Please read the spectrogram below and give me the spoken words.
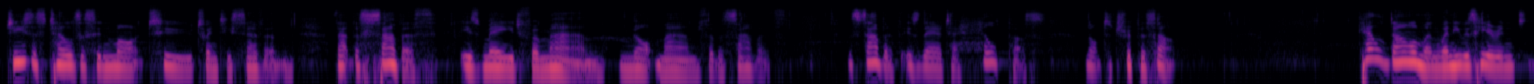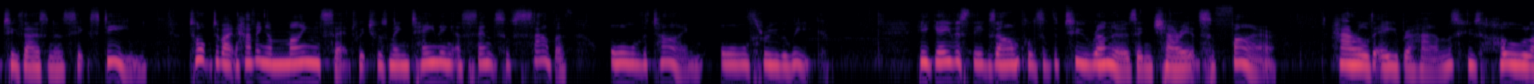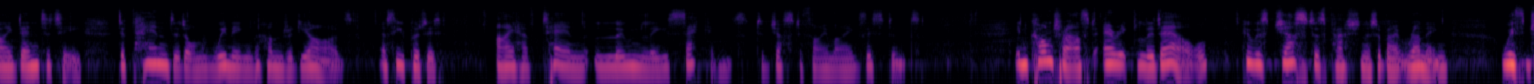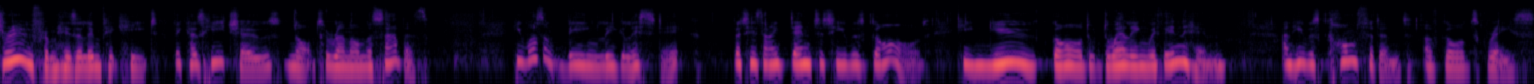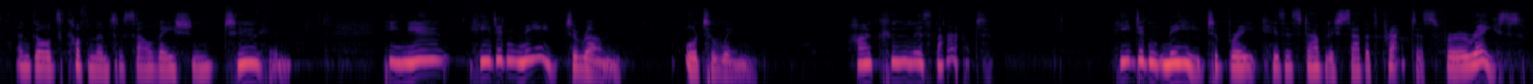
Jesus tells us in Mark 2:27 that the Sabbath is made for man, not man for the Sabbath. The Sabbath is there to help us, not to trip us up. Kel Dahlman, when he was here in 2016, talked about having a mindset which was maintaining a sense of Sabbath all the time, all through the week. He gave us the examples of the two runners in Chariots of Fire Harold Abrahams, whose whole identity depended on winning the 100 yards. As he put it, I have 10 lonely seconds to justify my existence. In contrast, Eric Liddell, who was just as passionate about running, withdrew from his Olympic heat because he chose not to run on the Sabbath. He wasn't being legalistic, but his identity was God. He knew God dwelling within him, and he was confident of God's grace and God's covenant of salvation to him. He knew he didn't need to run or to win. How cool is that? He didn't need to break his established Sabbath practice for a race.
